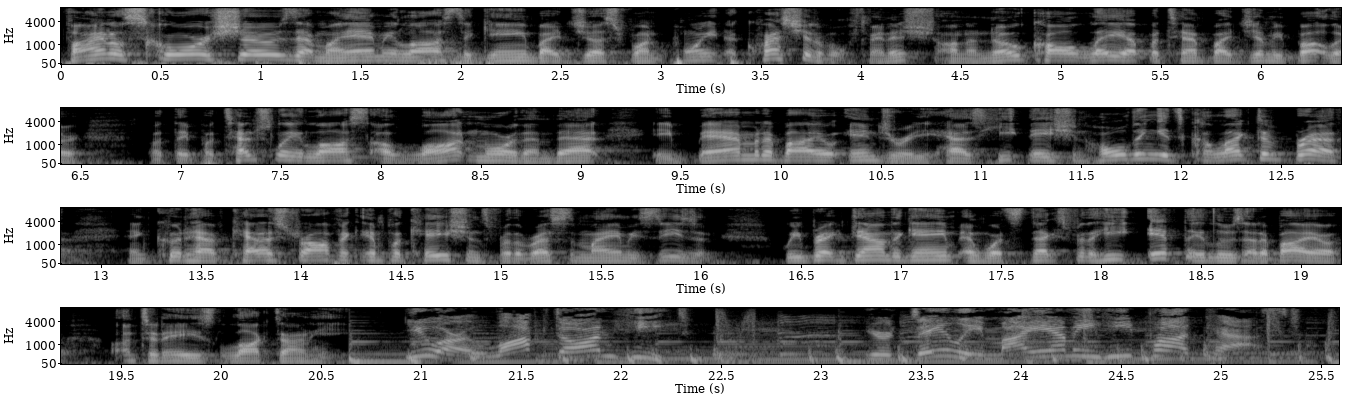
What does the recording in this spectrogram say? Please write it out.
final score shows that Miami lost the game by just one point, a questionable finish on a no call layup attempt by Jimmy Butler, but they potentially lost a lot more than that. A Bam Adebayo injury has Heat Nation holding its collective breath and could have catastrophic implications for the rest of the Miami season. We break down the game and what's next for the Heat if they lose Adebayo on today's Locked On Heat. You are Locked On Heat, your daily Miami Heat podcast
